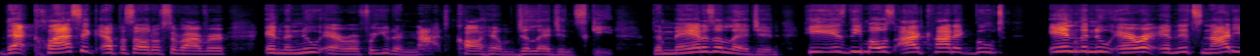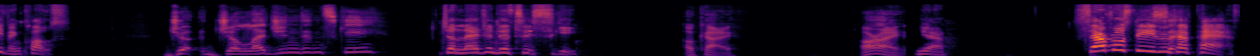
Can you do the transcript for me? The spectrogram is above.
that classic episode of Survivor in the new era for you to not call him Jaleginski. The man is a legend. He is the most iconic boot in the new era, and it's not even close. J- Jalegendinsky? Jaleginski. Okay. All right. Yeah. Several seasons Say- have passed.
